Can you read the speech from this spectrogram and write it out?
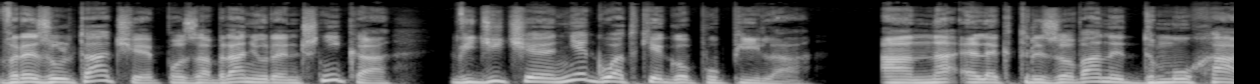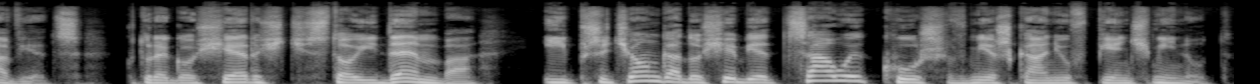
W rezultacie, po zabraniu ręcznika, widzicie nie gładkiego pupila, a naelektryzowany dmuchawiec, którego sierść stoi dęba i przyciąga do siebie cały kurz w mieszkaniu w 5 minut.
